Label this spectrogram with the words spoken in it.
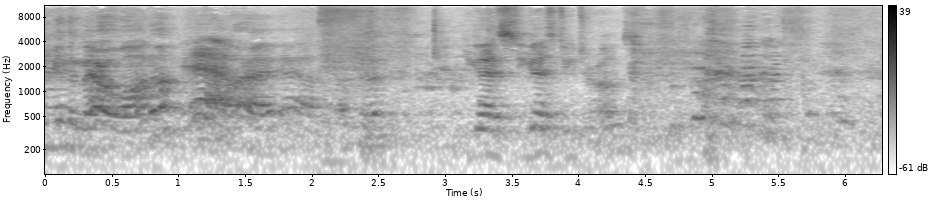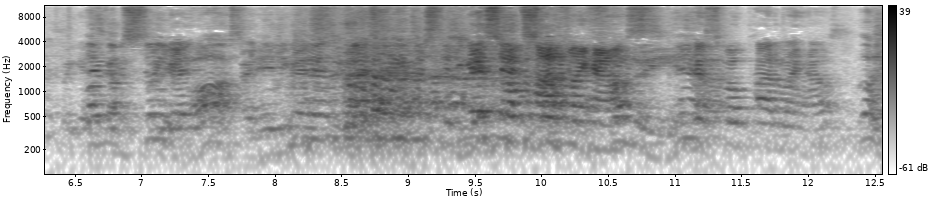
You mean the marijuana? Yeah. All right, yeah. That's good. You guys, you guys do drugs? Look, I'm still your boss, man. Did you You guys, guys can't you you guys guys smoke pot stuff at my house? of you guys Yeah. smoke pot at my house? Look,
